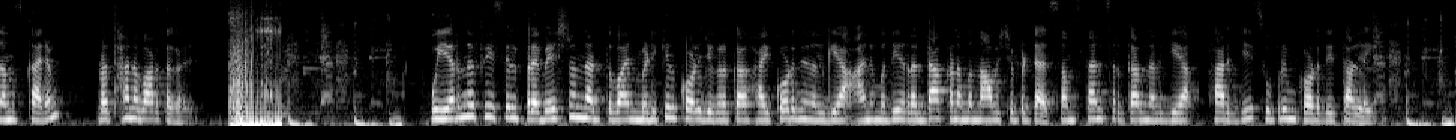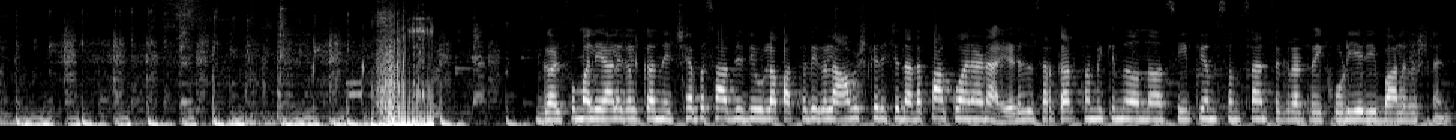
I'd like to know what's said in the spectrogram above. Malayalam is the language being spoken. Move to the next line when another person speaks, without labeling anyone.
നമസ്കാരം പ്രധാന വാർത്തകൾ ഉയർന്ന ഫീസിൽ പ്രവേശനം നടത്തുവാൻ മെഡിക്കൽ കോളേജുകൾക്ക് ഹൈക്കോടതി നൽകിയ അനുമതി റദ്ദാക്കണമെന്നാവശ്യപ്പെട്ട് സംസ്ഥാന സർക്കാർ നൽകിയ ഹർജി സുപ്രീം കോടതി തള്ളി ഗൾഫ് മലയാളികൾക്ക് നിക്ഷേപ സാധ്യതയുള്ള പദ്ധതികൾ ആവിഷ്കരിച്ച് നടപ്പാക്കുവാനാണ് ഇടത് സർക്കാർ ശ്രമിക്കുന്നതെന്ന് സി പി എം സംസ്ഥാന സെക്രട്ടറി കോടിയേരി ബാലകൃഷ്ണൻ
